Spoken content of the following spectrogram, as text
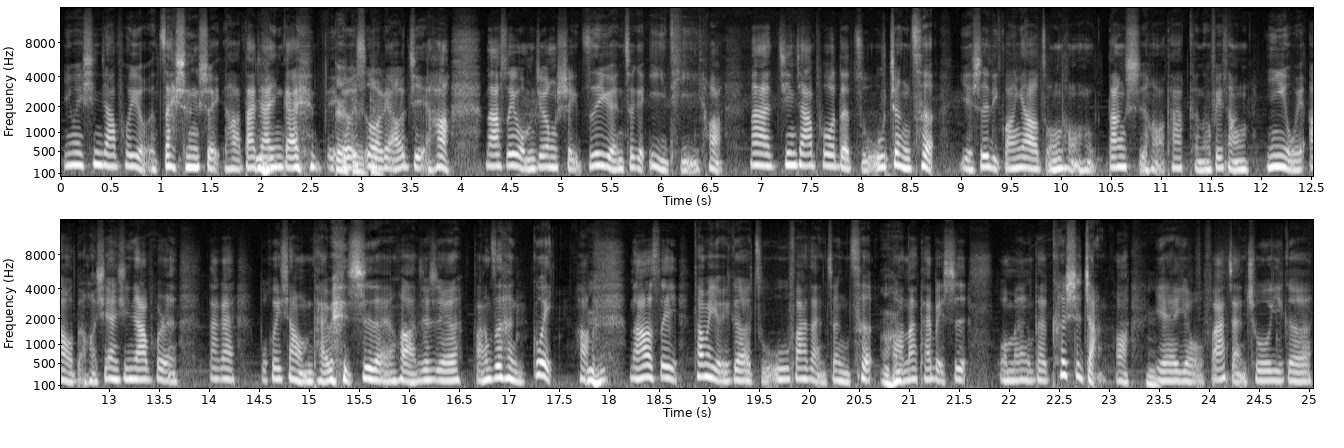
因为新加坡有再生水哈，大家应该有所了解哈。那所以我们就用水资源这个议题哈。那新加坡的祖屋政策也是李光耀总统当时哈，他可能非常引以为傲的哈。现在新加坡人大概不会像我们台北市的人哈，就觉得房子很贵哈。然后，所以他们有一个祖屋发展政策啊。那台北市我们的柯市长啊，也有发展出一个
